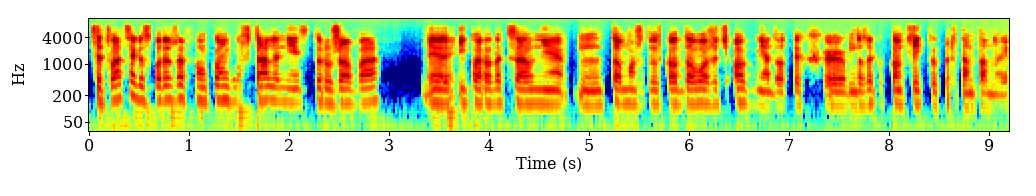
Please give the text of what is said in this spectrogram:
Sytuacja gospodarcza w Hongkongu wcale nie jest różowa. E, i paradoksalnie mm, to może tylko dołożyć ognia do, tych, e, do tego konfliktu, który tam panuje.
